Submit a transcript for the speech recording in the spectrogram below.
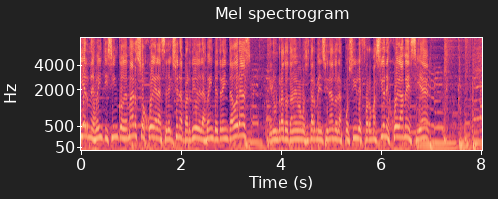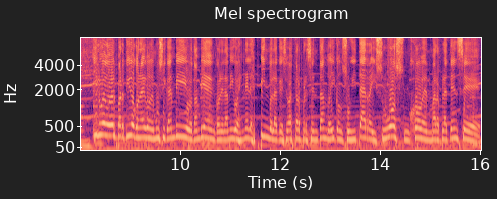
Viernes 25 de marzo juega la selección a partir de las 20-30 horas. En un rato también vamos a estar mencionando las posibles formaciones. Juega Messi, ¿eh? Y luego del partido con algo de música en vivo también, con el amigo Snell Espíndola que se va a estar presentando ahí con su guitarra y su voz, un joven marplatense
